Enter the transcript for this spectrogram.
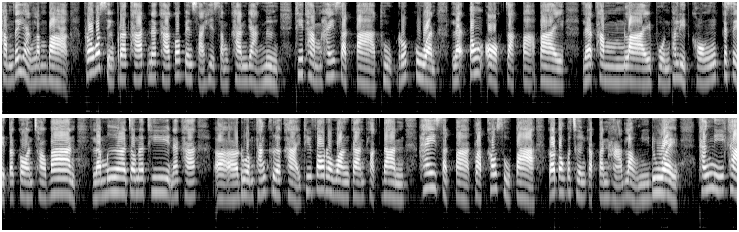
ทำได้อย่างลำบาก เพราะว่าเสียงประทัดนะคะก็เป็นสาเหตุสำคัญอย่างหนึ่ง ที่ทำให้สัตว์ป่าถูกรบกวน และต้องออกจากป่าไป และทำลายผลผลิตของเกษตรกรชาวบ้าน และเมื่อเจ้าหน้าที่นะคะรวมทั้งเครือข่ายที่เฝ้าระวังการผลักดัน ให้สัตว์ป่ากลับเข้าสู่ป่า ก็ต้องเผชิญกับปัญหาเหล่านี้ด้วย ทั้งนี้ค่ะ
